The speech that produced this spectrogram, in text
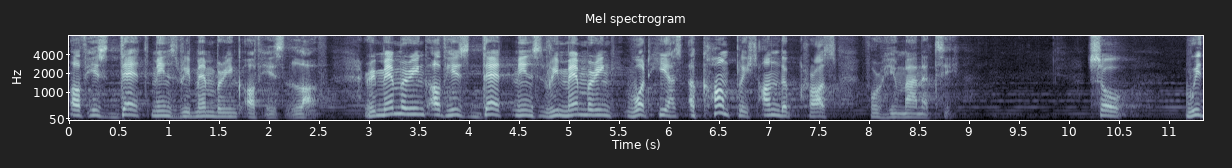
of his death means remembering of his love. Remembering of his death means remembering what he has accomplished on the cross for humanity. So, with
